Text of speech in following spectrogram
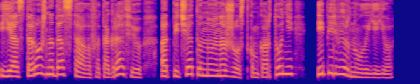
Я осторожно достала фотографию, отпечатанную на жестком картоне, и перевернула ее.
